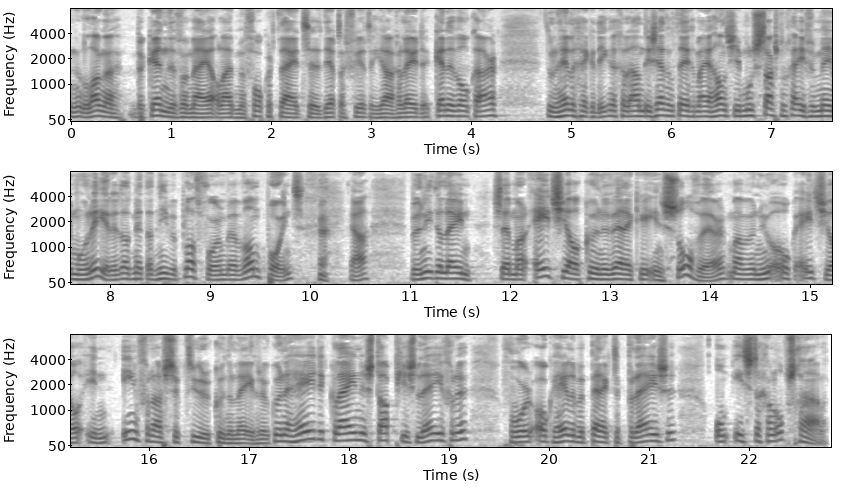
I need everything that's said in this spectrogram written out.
een lange bekende van mij, al uit mijn fokkertijd, eh, 30, 40 jaar geleden, kennen we elkaar. Toen hele gekke dingen gedaan. Die zei ook tegen mij, Hans, je moet straks nog even memoreren dat met dat nieuwe platform bij OnePoint, ja, we niet alleen zeg maar, HCL kunnen werken in software, maar we nu ook HCL in infrastructuur kunnen leveren. We kunnen hele kleine stapjes leveren voor ook hele beperkte prijzen om iets te gaan opschalen.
